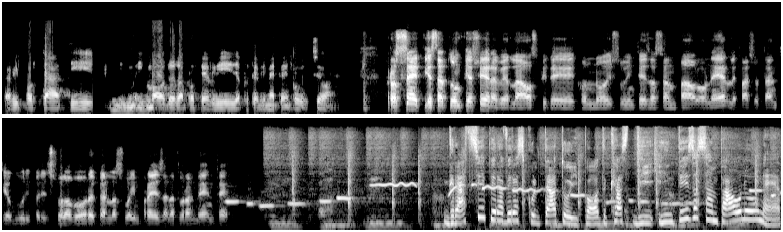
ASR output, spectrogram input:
riportati in, in modo da poterli, da poterli mettere in produzione. Rossetti, è stato un piacere averla ospite con noi su Intesa San Paolo On Air. Le faccio tanti auguri per il suo lavoro e per la sua impresa, naturalmente. Grazie per aver ascoltato i podcast di Intesa San Paolo On Air.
